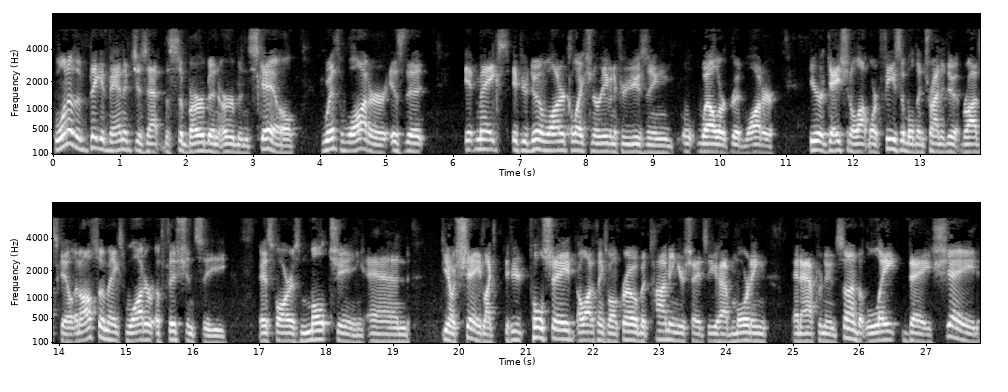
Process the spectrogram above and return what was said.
one of the big advantages at the suburban urban scale with water is that it makes if you're doing water collection or even if you're using well or grid water, irrigation a lot more feasible than trying to do it broad scale. It also makes water efficiency as far as mulching and you know shade. Like if you pull shade, a lot of things won't grow, but timing your shade so you have morning and afternoon sun, but late day shade,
